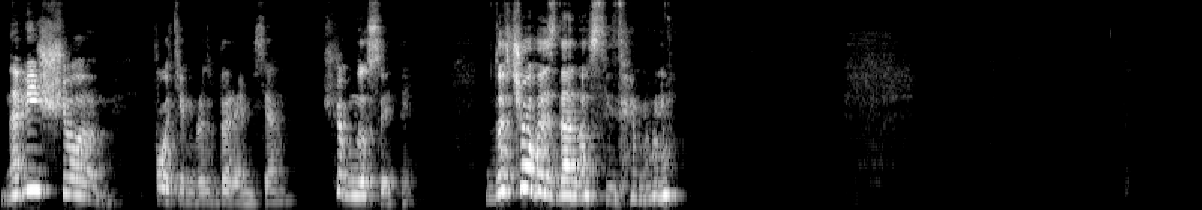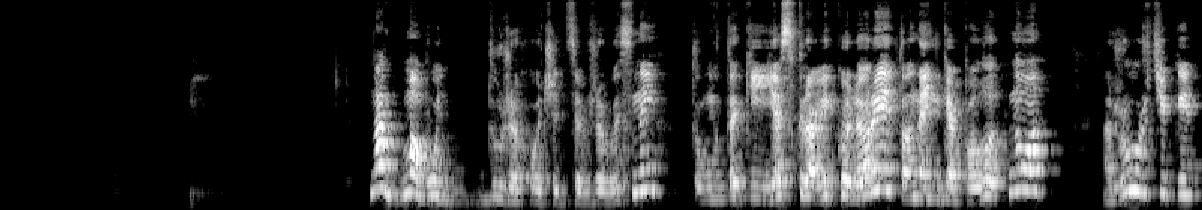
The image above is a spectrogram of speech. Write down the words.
Навіщо? Потім розберемося, щоб носити. До чогось доноситимемо. Нам, мабуть, дуже хочеться вже весни, тому такі яскраві кольори, тоненьке полотно, ажурчики.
